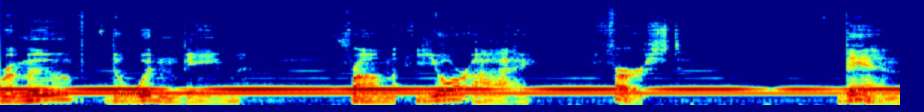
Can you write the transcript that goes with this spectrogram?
remove the wooden beam from your eye first. Then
